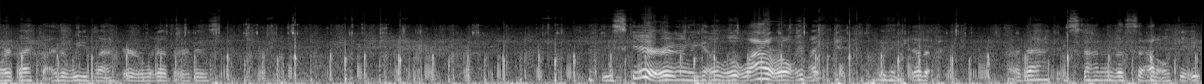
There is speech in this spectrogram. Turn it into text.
We're back by the weed whacker or whatever it is. If he's scared and we get a little lateral, we might even get a, a rack instead of a saddle gait.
